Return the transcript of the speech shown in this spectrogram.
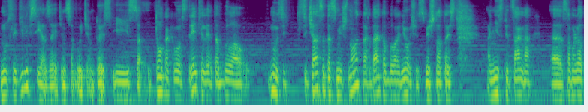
Ну, следили все за этим событием. То есть и с, то, как его встретили, это было... Ну, сейчас это смешно, тогда это было не очень смешно. То есть они специально э, самолет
